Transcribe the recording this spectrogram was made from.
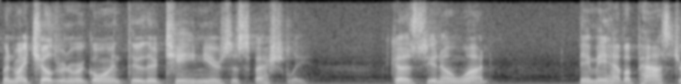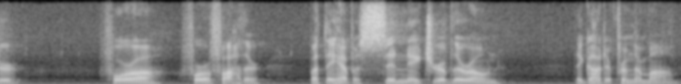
when my children were going through their teen years, especially. Because you know what? They may have a pastor for a, for a father, but they have a sin nature of their own. They got it from their mom.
